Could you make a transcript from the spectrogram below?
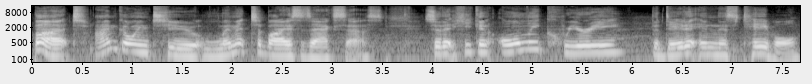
but I'm going to limit Tobias's access so that he can only query the data in this table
